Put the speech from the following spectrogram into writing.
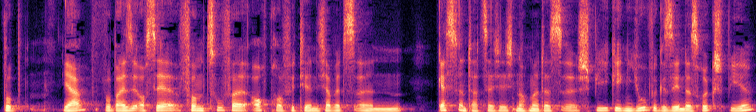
Wo, ja, wobei sie auch sehr vom Zufall auch profitieren. Ich habe jetzt äh, gestern tatsächlich nochmal das äh, Spiel gegen Juve gesehen, das Rückspiel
